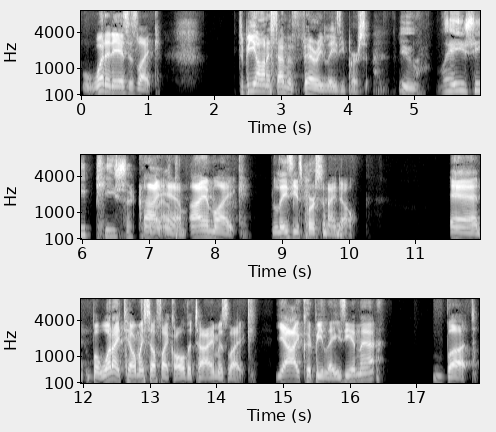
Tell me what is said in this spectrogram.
what it is is like, to be honest, I'm a very lazy person. You lazy piece of crap. I am. I am like the laziest person I know. And but what I tell myself like all the time is like, yeah, I could be lazy in that, but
